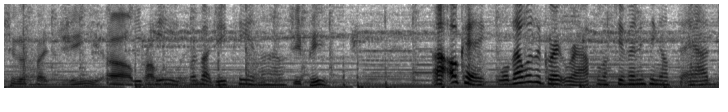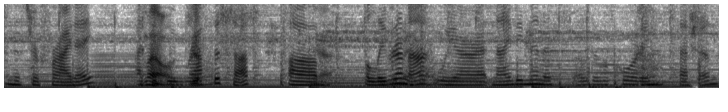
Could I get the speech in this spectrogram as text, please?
she goes by G. Oh, GP. probably. What about GP in the house? GP. Uh, okay, well, that was a great wrap. Unless you have anything else to add, Mr. Friday. I No, think we wrap this up. Um, yeah. Believe it or not, we are at 90 minutes of the recording session.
